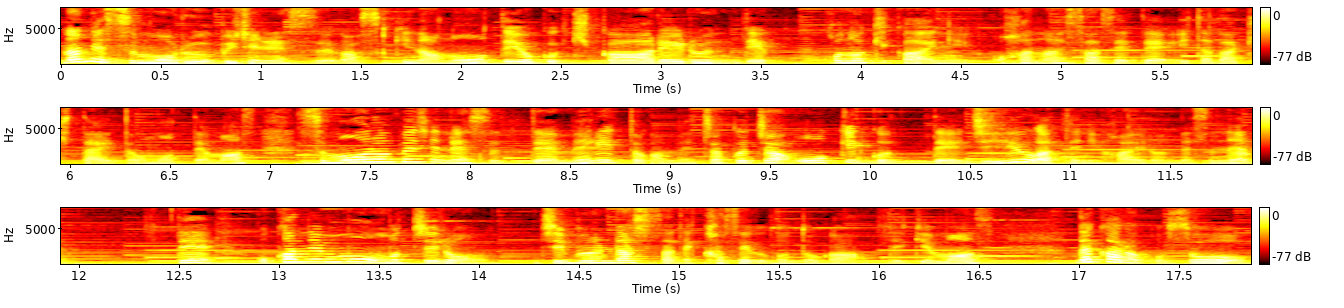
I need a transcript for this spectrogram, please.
なんでスモールビジネスが好きなのってよく聞かれるんでこの機会にお話しさせていただきたいと思ってます。スモールビジネスってメリットがめちゃくちゃ大きくって自由が手に入るんですね。でお金ももちろん自分らしさで稼ぐことができます。だからこそ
